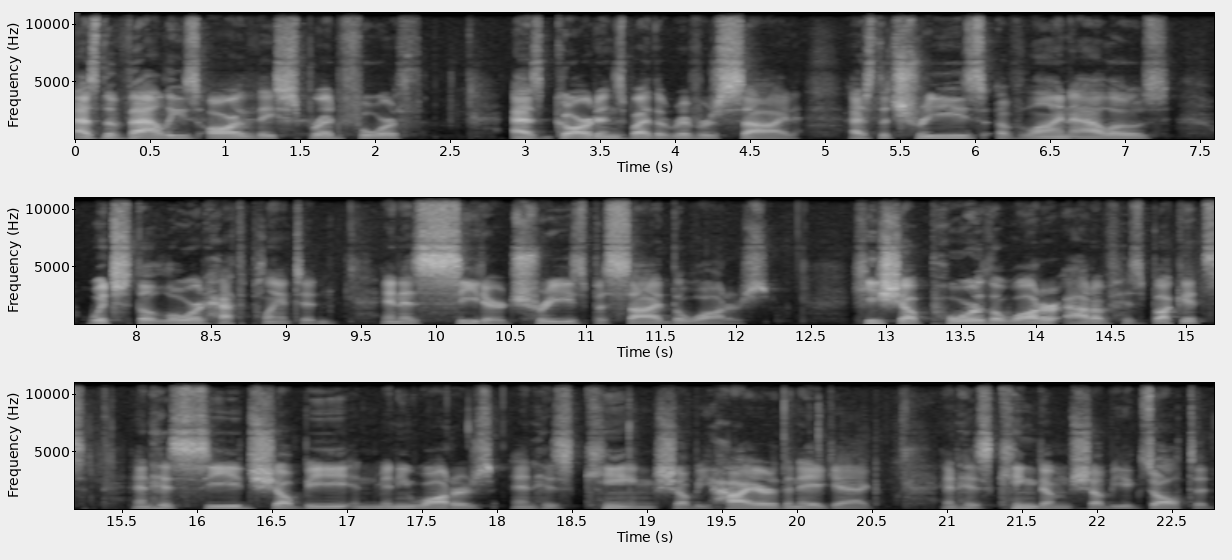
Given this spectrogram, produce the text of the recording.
As the valleys are, they spread forth, as gardens by the river's side, as the trees of lign aloes, which the Lord hath planted, and as cedar trees beside the waters. He shall pour the water out of his buckets, and his seed shall be in many waters, and his king shall be higher than Agag, and his kingdom shall be exalted.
